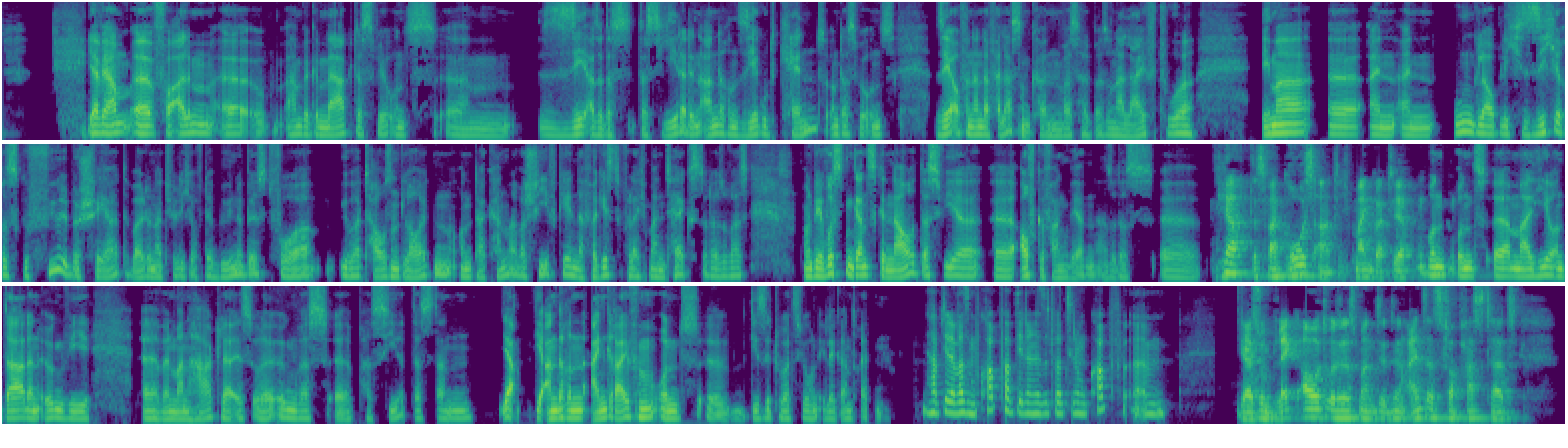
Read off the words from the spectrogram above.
Ja, wir haben äh, vor allem äh, haben wir gemerkt, dass wir uns ähm, sehr, also dass, dass jeder den anderen sehr gut kennt und dass wir uns sehr aufeinander verlassen können, was halt bei so einer Live-Tour immer äh, ein, ein unglaublich sicheres Gefühl beschert, weil du natürlich auf der Bühne bist vor über tausend Leuten und da kann mal was schiefgehen, da vergisst du vielleicht mal einen Text oder sowas. Und wir wussten ganz genau, dass wir äh, aufgefangen werden. Also das äh, ja, das war großartig, mein Gott, ja. Und und äh, mal hier und da dann irgendwie, äh, wenn man Hakler ist oder irgendwas äh, passiert, dass dann ja die anderen eingreifen und äh, die Situation elegant retten. Habt ihr da was im Kopf? Habt ihr da eine Situation im Kopf? Ähm ja, so ein Blackout oder dass man den Einsatz verpasst hat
